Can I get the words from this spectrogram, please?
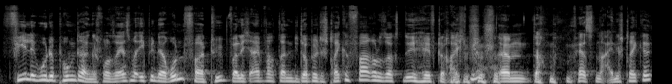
viele gute Punkte angesprochen. Also erstmal, ich bin der Rundfahrtyp, weil ich einfach dann die doppelte Strecke fahre. Du sagst, nee, Hälfte reicht mir. ähm, dann fährst du nur eine Strecke.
